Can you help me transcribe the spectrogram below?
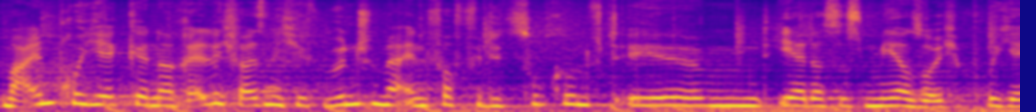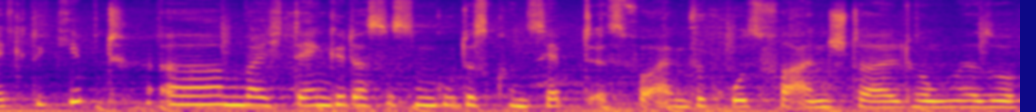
Mein Projekt generell, ich weiß nicht, ich wünsche mir einfach für die Zukunft ähm, eher, dass es mehr solche Projekte gibt, ähm, weil ich denke, dass es ein gutes Konzept ist, vor allem für Großveranstaltungen. Also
